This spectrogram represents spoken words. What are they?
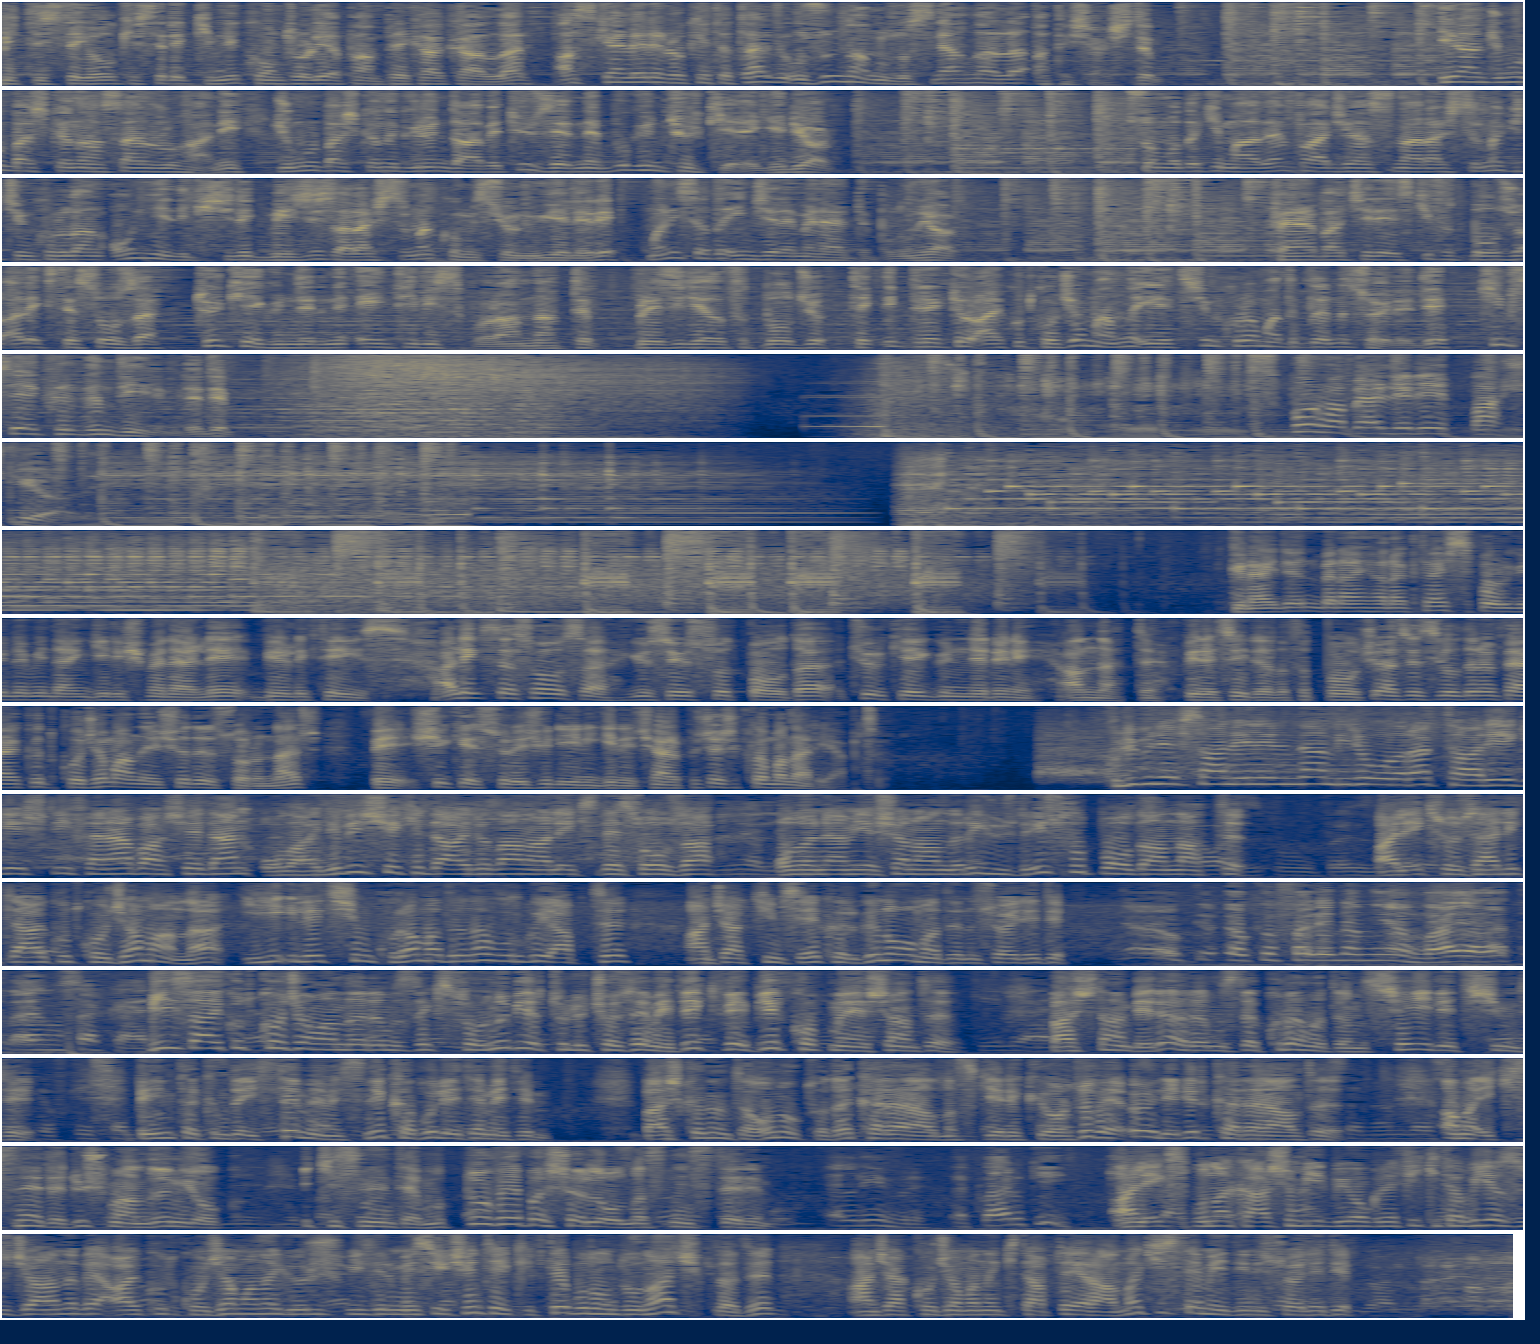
Bitlis'te yol keserek kimlik kontrolü yapan PKK'lılar askerlere roket atar ve uzun namlulu silahlarla ateş açtı. İran Cumhurbaşkanı Hasan Ruhani, Cumhurbaşkanı Gül'ün daveti üzerine bugün Türkiye'ye geliyor. Soma'daki maden faciasını araştırmak için kurulan 17 kişilik Meclis Araştırma Komisyonu üyeleri Manisa'da incelemelerde bulunuyor. Fenerbahçeli eski futbolcu Alex de Souza Türkiye günlerini NTV Spor'a anlattı. Brezilyalı futbolcu teknik direktör Aykut Kocaman'la iletişim kuramadıklarını söyledi. Kimseye kırgın değilim dedi. Spor haberleri başlıyor. Günaydın ben Ayhan Aktaş spor gündeminden gelişmelerle birlikteyiz. Alex de Souza %100 futbolda Türkiye günlerini anlattı. Brezilyalı futbolcu Aziz Yıldırım ve Aykut Kocaman'la yaşadığı sorunlar ve şike süreciyle ilgili çarpıcı açıklamalar yaptı. Kulübün efsanelerinden biri olarak tarihe geçtiği Fenerbahçe'den olaylı bir şekilde ayrılan Alex de Souza o dönem yaşananları %100 futbolda anlattı. Alex özellikle Aykut Kocaman'la iyi iletişim kuramadığına vurgu yaptı ancak kimseye kırgın olmadığını söyledi. Biz Aykut Kocaman'la aramızdaki sorunu bir türlü çözemedik ve bir kopma yaşandı. Baştan beri aramızda kuramadığımız şey iletişimdi. Beni takımda istememesini kabul edemedim. Başkanın da o noktada karar alması gerekiyordu ve öyle bir karar aldı. Ama ikisine de düşmanlığım yok. İkisinin de mutlu ve başarılı olmasını isterim. Alex buna karşın bir biyografi kitabı yazacağını ve Aykut Kocaman'a görüş bildirmesi için teklifte bulunduğunu açıkladı. Ancak Kocaman'ın kitapta yer almak istemediğini söyledi.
